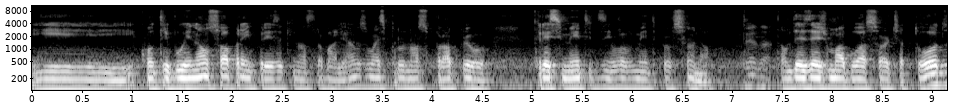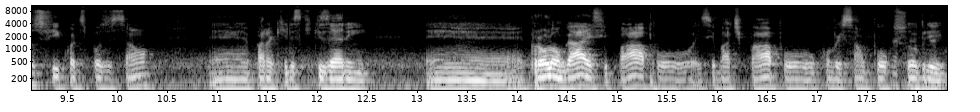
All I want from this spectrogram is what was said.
e contribuir não só para a empresa que nós trabalhamos, mas para o nosso próprio crescimento e desenvolvimento profissional. Verdade. Então desejo uma boa sorte a todos, fico à disposição é, para aqueles que quiserem é, prolongar esse papo, esse bate-papo, conversar um pouco sobre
